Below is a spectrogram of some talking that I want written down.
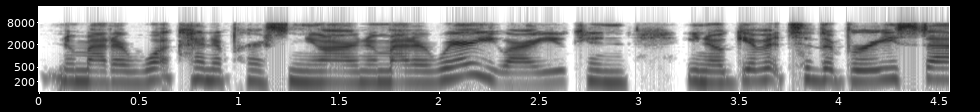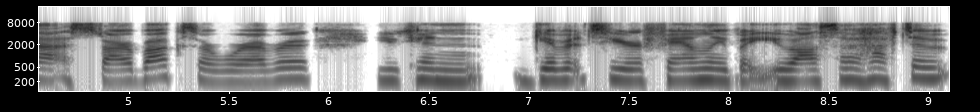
no matter what kind of person you are no matter where you are. You can you know give it to the barista at starbucks or wherever. You can give it to your family but you also have to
